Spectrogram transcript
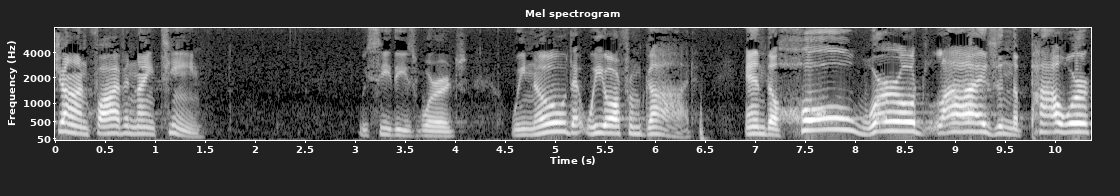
John 5 and 19, we see these words We know that we are from God, and the whole world lies in the power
